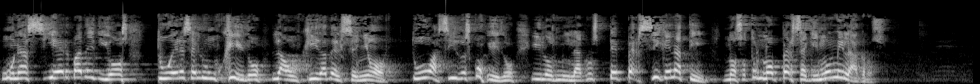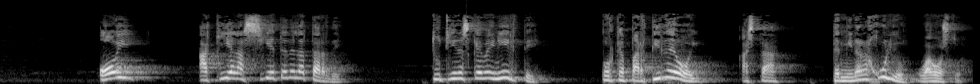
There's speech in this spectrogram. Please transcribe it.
una sierva de Dios, tú eres el ungido, la ungida del Señor. Tú has sido escogido y los milagros te persiguen a ti. Nosotros no perseguimos milagros. Hoy, aquí a las 7 de la tarde, tú tienes que venirte, porque a partir de hoy, hasta ¿Terminará julio o agosto?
